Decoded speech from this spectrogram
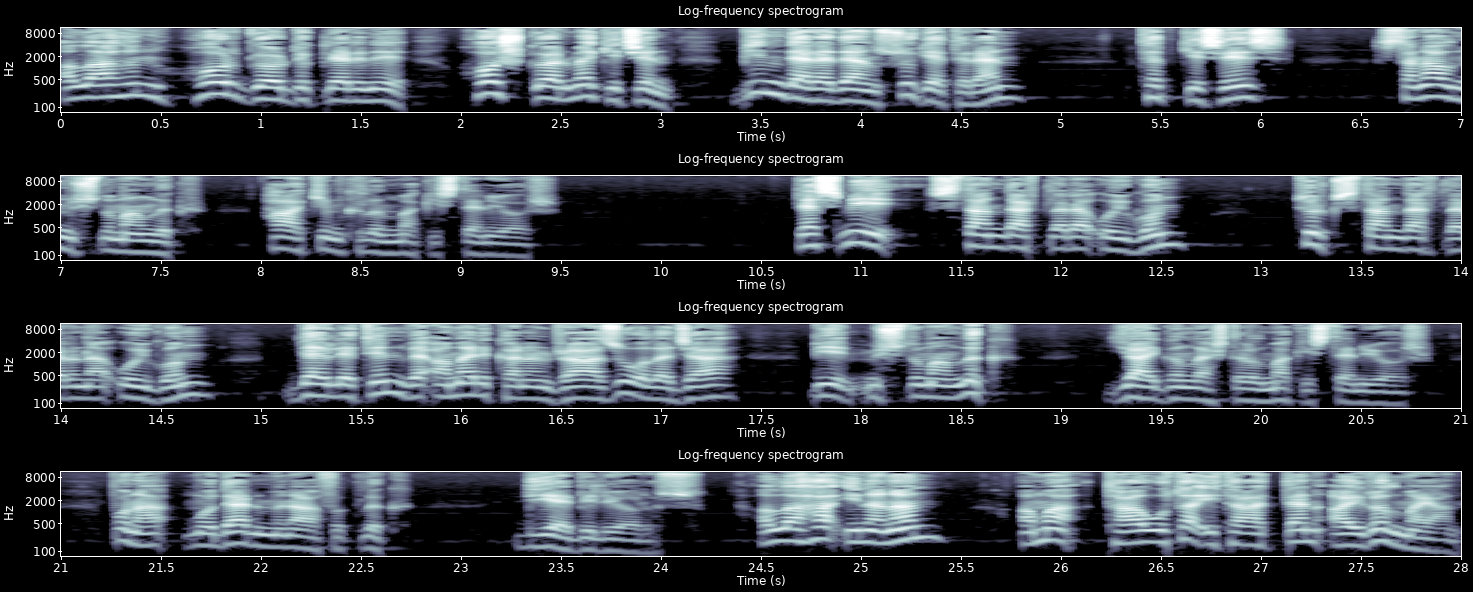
Allah'ın hor gördüklerini hoş görmek için bin dereden su getiren, tepkisiz, sanal Müslümanlık hakim kılınmak isteniyor. Resmi standartlara uygun, Türk standartlarına uygun, devletin ve Amerika'nın razı olacağı bir Müslümanlık yaygınlaştırılmak isteniyor. Buna modern münafıklık diyebiliyoruz. Allah'a inanan ama tağuta itaatten ayrılmayan,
